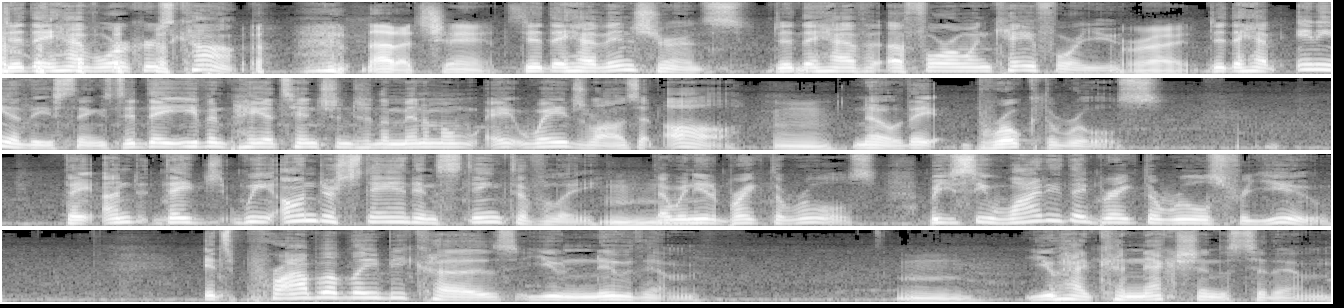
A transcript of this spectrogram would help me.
Did they have workers' comp? Not a chance. Did they have insurance? Did they have a 401k for you? right. Did they have any of these things? Did they even pay attention to the minimum wage laws at all? Mm. No, they broke the rules. They, un- they we understand instinctively that we need to break the rules. But you see, why did they break the rules for you? It's probably because you knew them. You had connections to them.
